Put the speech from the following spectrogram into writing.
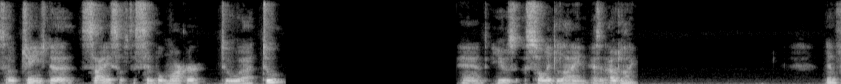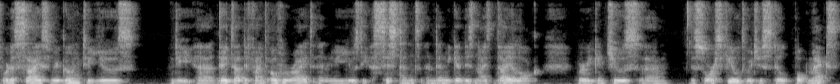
So change the size of the simple marker to uh, 2 and use a solid line as an outline. Then for the size we're going to use the uh, data defined override and we use the assistant and then we get this nice dialog where we can choose um, the source field which is still pop max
